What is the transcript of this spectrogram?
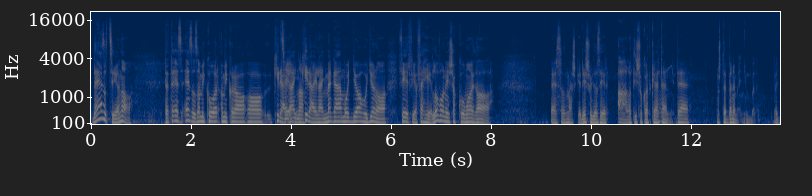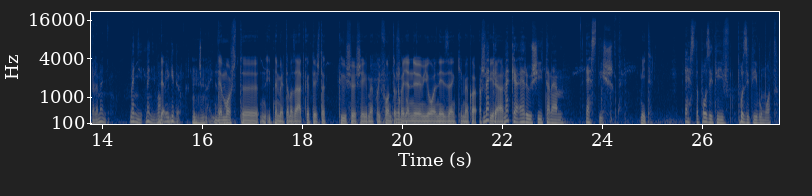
De ez a cél, na. Tehát ez, ez az, amikor, amikor a, a királylány, Cél, királylány megálmodja, hogy jön a férfi a fehér lovon, és akkor majd a... Persze az más kérdés, hogy azért állati sokat kell tenni, de most ebben nem menjünk bele. Vagy bele menjünk? Mennyi, mennyi van De- még időnk? Nincs már Mhm. időnk. De most uh, itt nem értem az átkötést, a külsőség, meg hogy fontos, hogy a nőm jól nézzen ki, meg a, a meg, spirál. kell, meg kell erősítenem ezt is. Mit? Ezt a pozitív, pozitívumot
